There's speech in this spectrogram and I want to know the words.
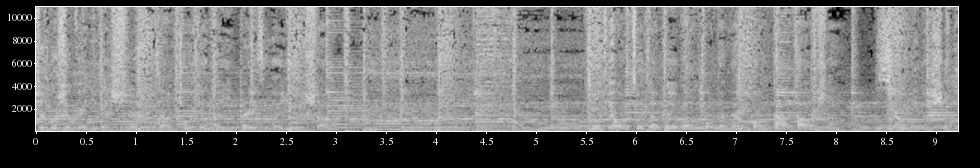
是不是给你的诗将注定了一辈子的忧伤？昨天我坐在未完工的两广大道上，想你的时候，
